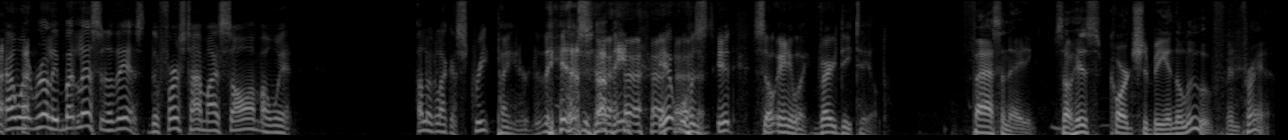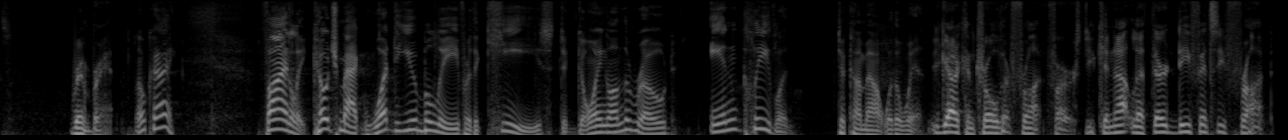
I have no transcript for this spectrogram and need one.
I went, really? But listen to this. The first time I saw him, I went, I look like a street painter to this. I mean, it was it. So anyway, very detailed. Fascinating. So his card should be in the Louvre in France. Rembrandt. Okay. Finally, Coach Mac, what do you believe are the keys to going on the road in Cleveland to come out with a win? You got to control their front first. You cannot let their defensive front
